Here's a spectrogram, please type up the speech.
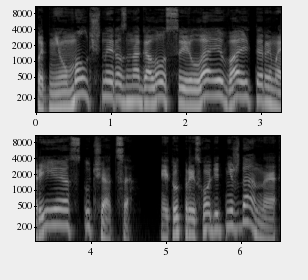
Под неумолчный разноголосый лай Вальтер и Мария стучатся. И тут происходит нежданное.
